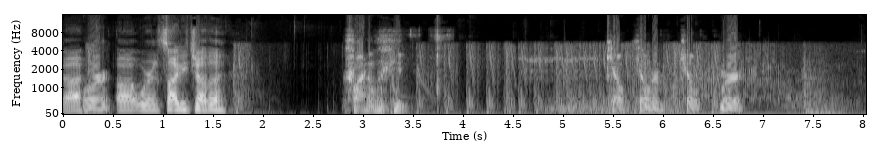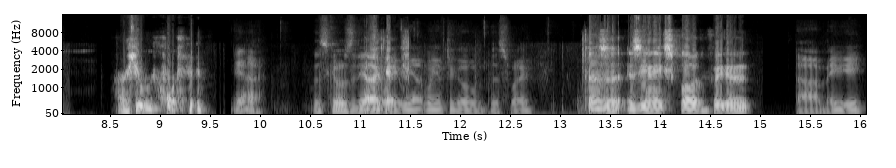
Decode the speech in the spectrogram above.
Uh, Or uh, we're inside each other. finally. Kill, kill him, kill, murder. Are you recording? Yeah. This goes the other Okay. way. We have, we have to go this way. Does it? Is he gonna explode if we do it? Uh, maybe.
